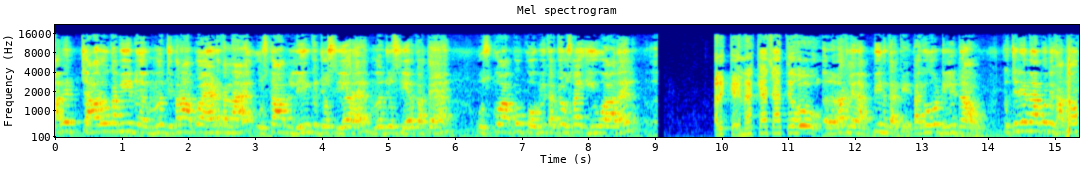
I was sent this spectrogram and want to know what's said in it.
अब ये चारों का भी मतलब जितना आपको ऐड करना है उसका आप लिंक जो शेयर है मतलब जो शेयर करते हैं उसको आपको कॉपी करके उसका URL अरे कहना क्या चाहते हो? रख लेना पिन करके ताकि वो डिलीट ना हो। तो चलिए मैं आपको दिखाता हूँ।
